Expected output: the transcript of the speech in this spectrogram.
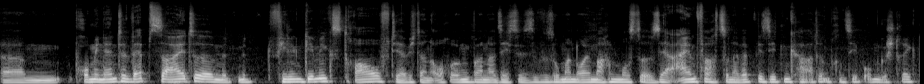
ähm, prominente Webseite mit, mit vielen Gimmicks drauf. Die habe ich dann auch irgendwann, als ich sie sowieso mal neu machen musste, sehr einfach zu einer Webvisitenkarte im Prinzip umgestrickt.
